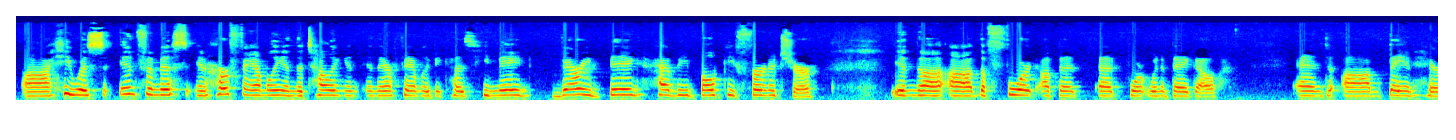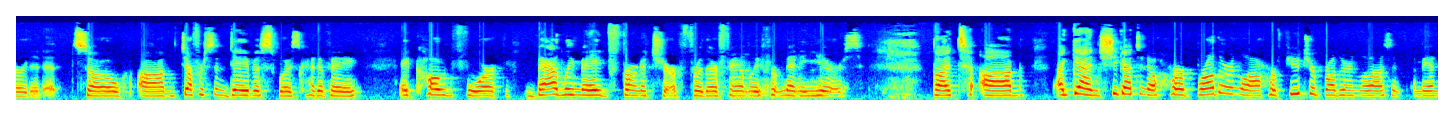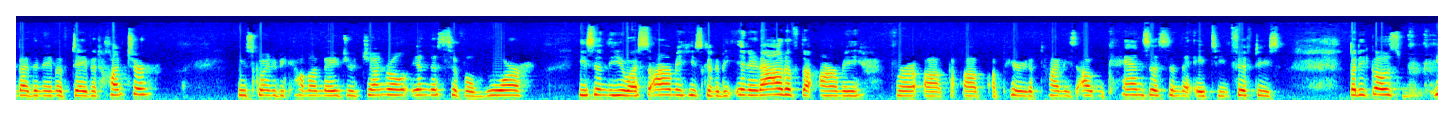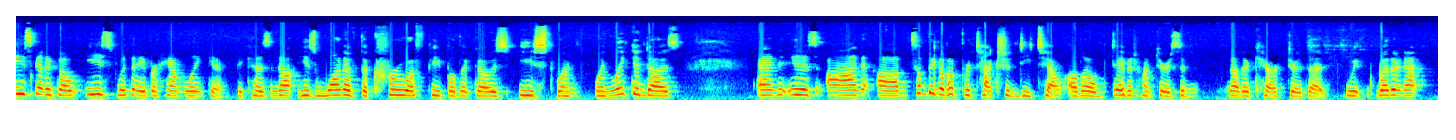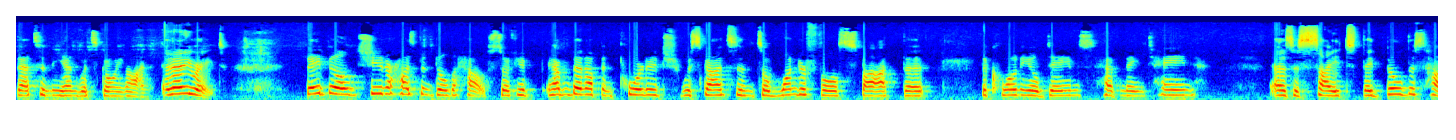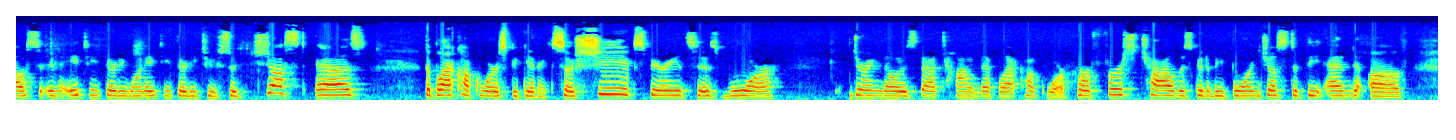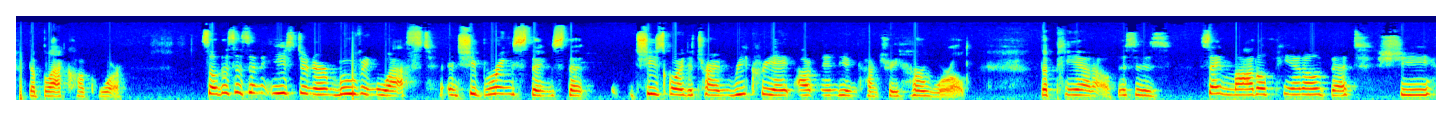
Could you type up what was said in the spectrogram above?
uh, he was infamous in her family and the telling in, in, their family because he made very big, heavy, bulky furniture in the, uh, the fort up at, at Fort Winnebago. And um, they inherited it. So um, Jefferson Davis was kind of a, a code for badly made furniture for their family for many years. But um, again, she got to know her brother in law, her future brother in law is a man by the name of David Hunter who's going to become a major general in the Civil War. He's in the U.S. Army. He's going to be in and out of the Army for a, a, a period of time. He's out in Kansas in the 1850s. But he goes, he's going to go east with Abraham Lincoln because not, he's one of the crew of people that goes east when, when Lincoln does and is on um, something of a protection detail, although David Hunter is another character that we, whether or not that's in the end what's going on. At any rate, they build, she and her husband build a house. So if you haven't been up in Portage, Wisconsin, it's a wonderful spot that the colonial dames have maintained as a site. They build this house in 1831, 1832. So just as the Black Hawk War is beginning. So she experiences war during those that time, that Black Hawk War. Her first child is going to be born just at the end of the Black Hawk War. So this is an Easterner moving west, and she brings things that she's going to try and recreate out in Indian country, her world. The piano. This is same model piano that she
